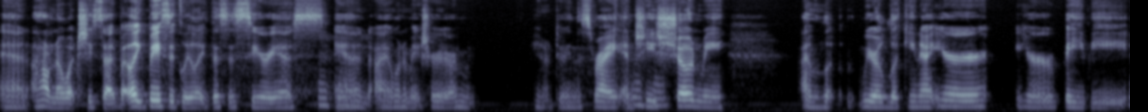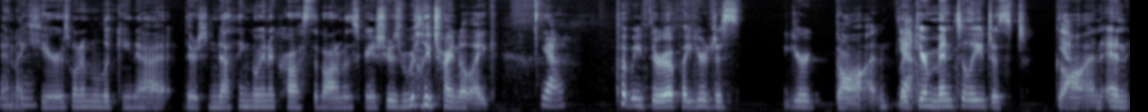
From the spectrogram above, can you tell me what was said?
And I don't know what she said, but like basically, like this is serious, Mhm. and I want to make sure I'm, you know, doing this right. And she Mhm. showed me, I'm we are looking at your your baby, and like Mhm. here's what I'm looking at. There's nothing going across the bottom of the screen. She was really trying to like Yeah, put me through it, but you're just you're gone. Yeah. Like you're mentally just Yeah. gone. And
